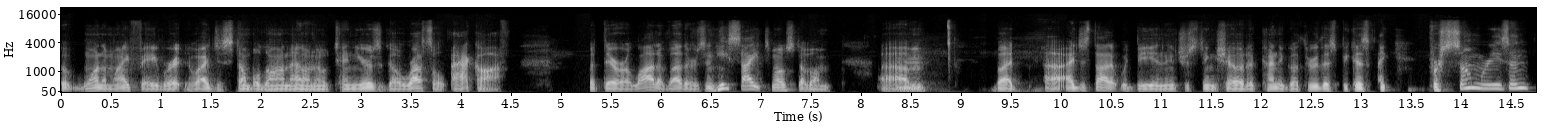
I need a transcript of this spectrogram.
uh, one of my favorite, who I just stumbled on, I don't know, ten years ago, Russell Ackoff. But there are a lot of others, and he cites most of them. Um, mm-hmm. But uh, I just thought it would be an interesting show to kind of go through this because I, for some reason,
